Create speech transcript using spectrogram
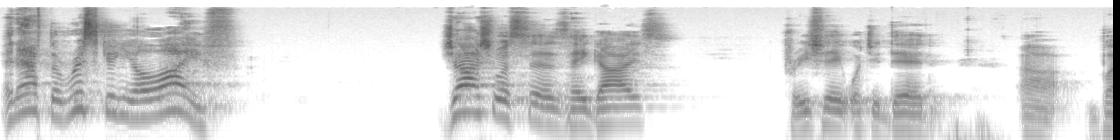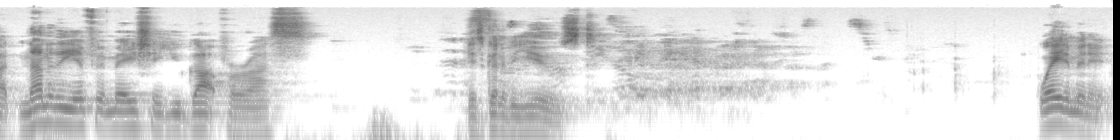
and after risking your life, Joshua says, "Hey guys, appreciate what you did, uh, but none of the information you got for us is going to be used." Wait a minute.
